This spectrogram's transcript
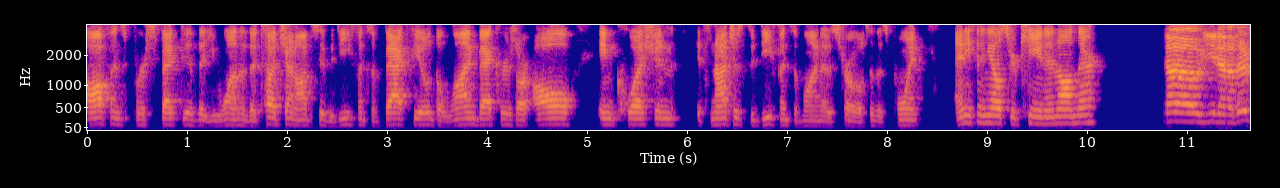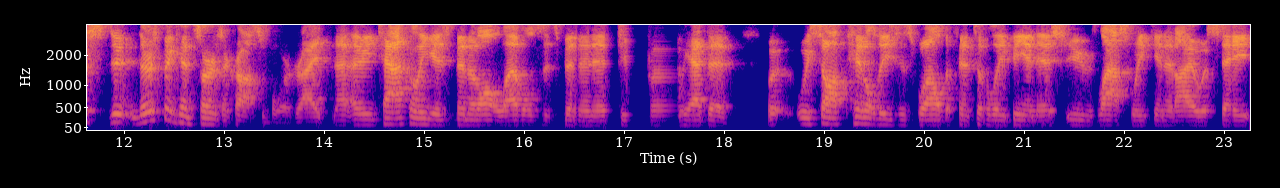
offense perspective that you wanted to touch on? Obviously, the defensive backfield, the linebackers are all in question. It's not just the defensive line that has struggled to this point. Anything else you're keying in on there? No, you know, there's there's been concerns across the board, right? I mean, tackling has been at all levels. It's been an issue. We had to we saw penalties as well defensively be an issue last weekend at Iowa State.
